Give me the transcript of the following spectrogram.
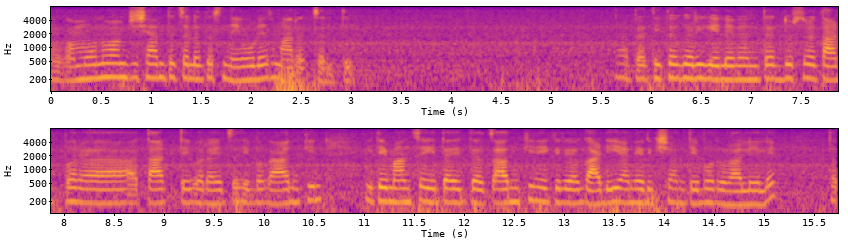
बघा मोनू आमची शांत चालतच नाही उड्याच मारत चालते. आता तिथं घरी गेल्यानंतर दुसरं ताट भरा ताट ते भरायचं हे बघा. आणखीन इथे माणसं येता येतात आणखीन एक गाडी आणि रिक्षा ते भरून आलेले. तर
